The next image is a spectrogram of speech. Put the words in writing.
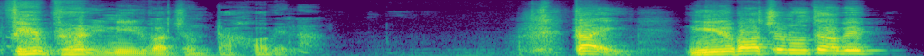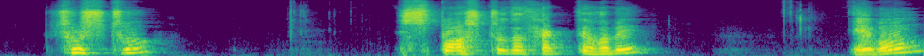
ফেব্রুয়ারি নির্বাচনটা হবে না। তাই নির্বাচন হতে হবে সুষ্ঠু স্পষ্টতা থাকতে হবে এবং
